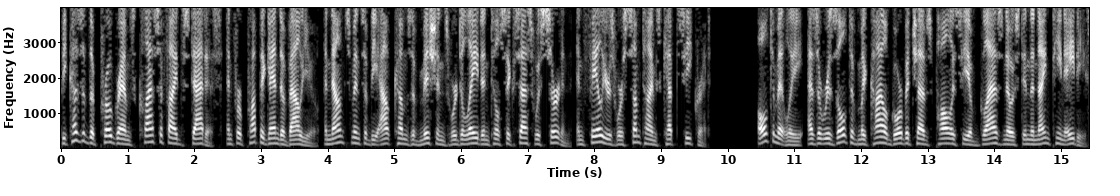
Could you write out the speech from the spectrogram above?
Because of the program's classified status, and for propaganda value, announcements of the outcomes of missions were delayed until success was certain, and failures were sometimes kept secret. Ultimately, as a result of Mikhail Gorbachev's policy of glasnost in the 1980s,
